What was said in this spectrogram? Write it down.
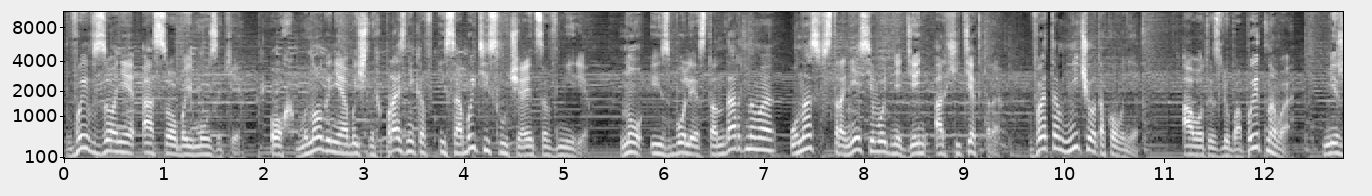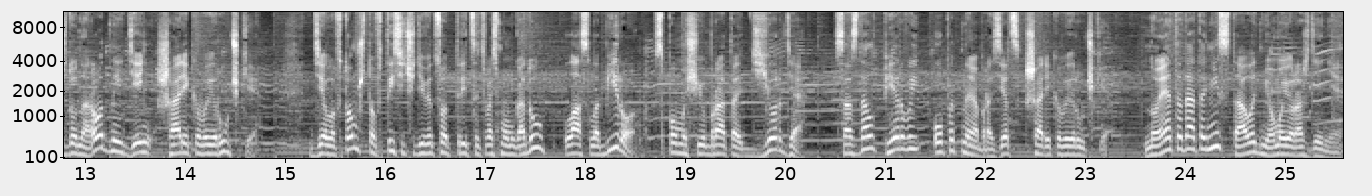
Вы в зоне особой музыки. Ох, много необычных праздников и событий случается в мире. Ну, из более стандартного у нас в стране сегодня День архитектора. В этом ничего такого нет. А вот из любопытного — Международный день шариковой ручки. Дело в том, что в 1938 году Ласло Биро с помощью брата Дьордя создал первый опытный образец шариковой ручки. Но эта дата не стала днем ее рождения.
